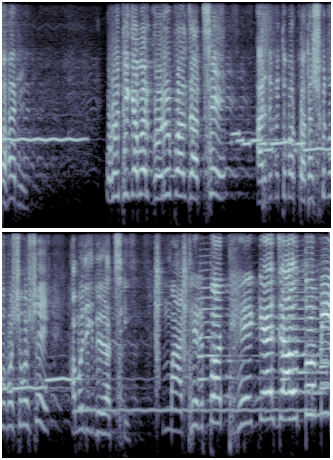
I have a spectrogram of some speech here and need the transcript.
বাহারি ওইদিকে আবার গরুর পাল যাচ্ছে। আর তুমি তোমার কথা শুনব বসে বসে আমি ওইদিকে দিয়ে যাচ্ছি। মাঠের পথ থেকে যাও তুমি?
